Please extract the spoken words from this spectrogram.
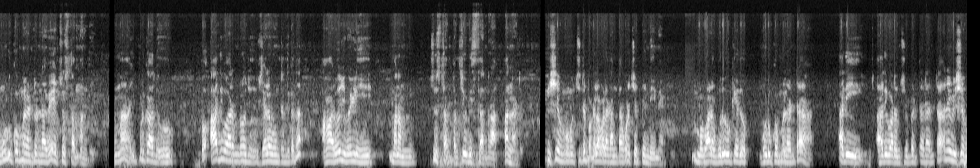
మూడు కొమ్ములు అంటున్నావే చూస్తాం అంది. అమ్మ ఇప్పుడు కాదు ఆదివారం రోజు సెలవు ఉంటుంది కదా ఆ రోజు వెళ్ళి మనం చూస్తాం చూపిస్తాను రా అన్నాడు. ఈ విషయము చుట్టుపక్కల వాళ్ళకంతా కూడా చెప్పింది ఈమె. వాళ్ళ గురువుకి ఏదో గుడి కొమ్ములంట అది ఆదివారం చూపెడతాడంట అనే విషయం.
